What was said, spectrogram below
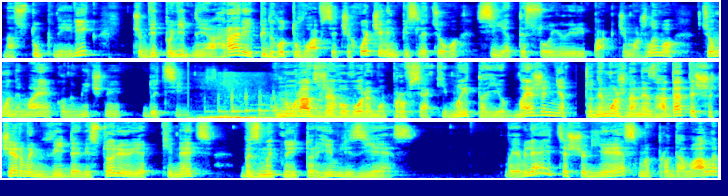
наступний рік, щоб відповідний аграрій підготувався, чи хоче він після цього сіяти сою і ріпак, чи можливо в цьому немає економічної доцільності. Ну, раз вже говоримо про всякі мита і обмеження, то не можна не згадати, що червень війде в історію як кінець безмитної торгівлі з ЄС. Виявляється, що в ЄС ми продавали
